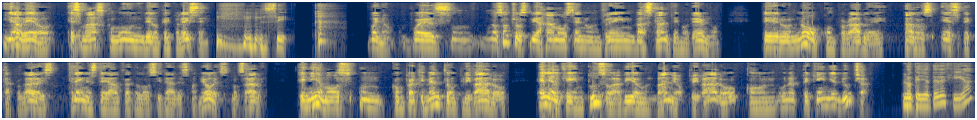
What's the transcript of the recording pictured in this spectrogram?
Ya veo, es más común de lo que parece. sí. Bueno, pues nosotros viajamos en un tren bastante moderno, pero no comparable a los espectaculares trenes de alta velocidad españoles, lo sabe. Teníamos un compartimento privado en el que incluso había un baño privado con una pequeña ducha. Lo que yo te decía,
